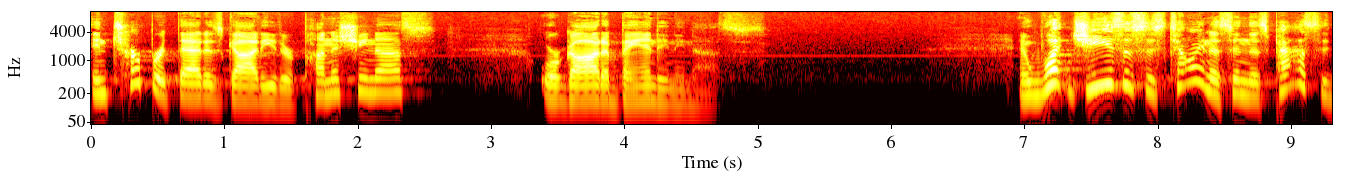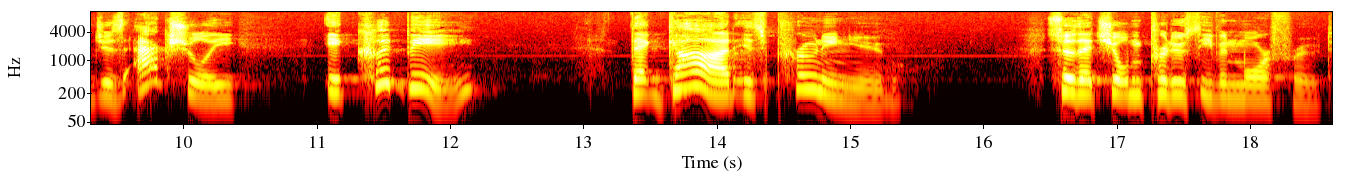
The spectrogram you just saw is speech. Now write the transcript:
interpret that as God either punishing us or God abandoning us. And what Jesus is telling us in this passage is actually it could be that God is pruning you so that you'll produce even more fruit.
